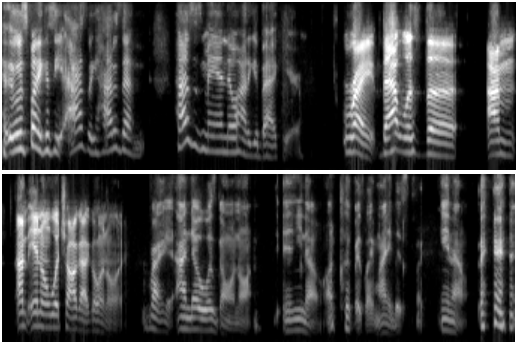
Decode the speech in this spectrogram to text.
it was funny because he asked, like, how does that how does this man know how to get back here? Right. That was the I'm I'm in on what y'all got going on. Right. I know what's going on. And you know, on Cliff is like my business, like, you know.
